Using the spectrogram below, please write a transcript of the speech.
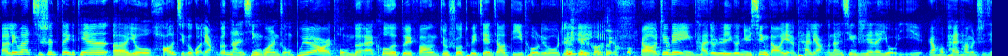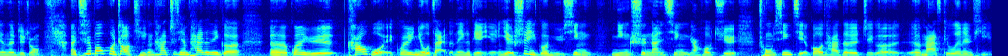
呃，另外，其实那天，呃，有好几个观，两个男性观众不约而同的 echo 了对方，就说推荐叫《低头流》这个电影。然后这个电影它就是一个女性导演拍两个男性之间的友谊，然后拍他们之间的这种，啊，其实包括赵婷她之前拍的那个，呃，关于 cowboy 关于牛仔的那个电影，也是一个女性凝视男性，然后去重新解构她的这个呃 masculinity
